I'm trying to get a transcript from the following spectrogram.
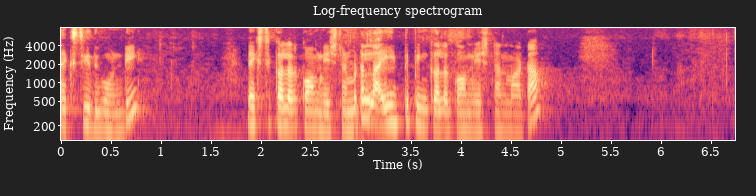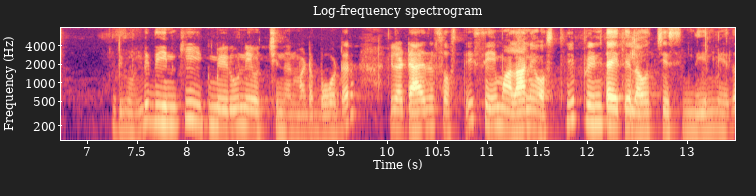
నెక్స్ట్ ఇదిగోండి. నెక్స్ట్ కలర్ కాంబినేషన్ అనమాట లైట్ పింక్ కలర్ కాంబినేషన్ అనమాట ఇదిగోండి. దీనికి మెరూనే వచ్చిందనమాట బార్డర్. ఇలా టాజల్స్ వస్తాయి. సేమ్ అలానే వస్తాయి. ప్రింట్ అయితే ఇలా వచ్చేసింది దీని మీద.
